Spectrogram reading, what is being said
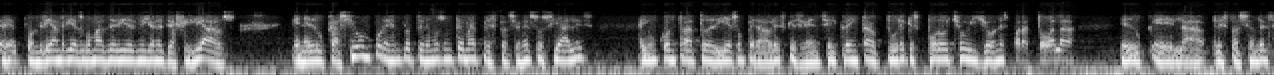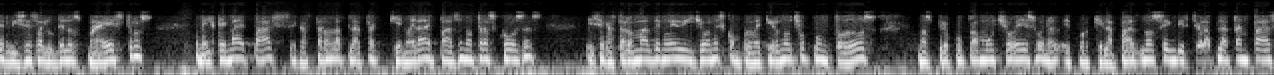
eh, pondría en riesgo más de 10 millones de afiliados. En educación, por ejemplo, tenemos un tema de prestaciones sociales. Hay un contrato de 10 operadores que se vence el 30 de octubre, que es por 8 billones para toda la, eh, la prestación del servicio de salud de los maestros. En el tema de paz, se gastaron la plata que no era de paz en otras cosas, y se gastaron más de 9 billones, comprometieron 8.2. Nos preocupa mucho eso, eh, porque la paz no se invirtió la plata en paz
